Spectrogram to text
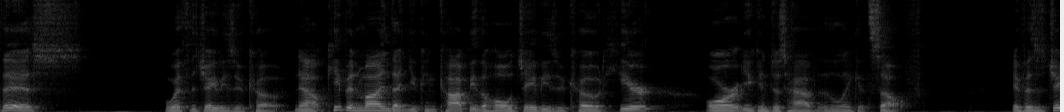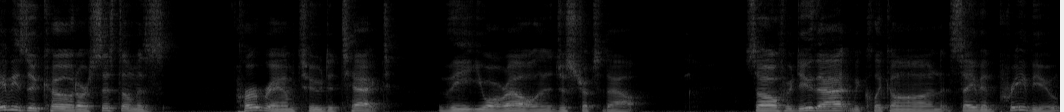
this with the JVZoo code. Now, keep in mind that you can copy the whole JVZoo code here, or you can just have the link itself. If it's JVZoo code, our system is programmed to detect the URL and it just strips it out. So if we do that, we click on Save and Preview,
